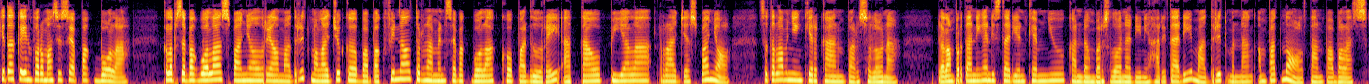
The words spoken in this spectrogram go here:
Kita ke informasi sepak bola. Klub sepak bola Spanyol Real Madrid melaju ke babak final turnamen sepak bola Copa del Rey atau Piala Raja Spanyol setelah menyingkirkan Barcelona. Dalam pertandingan di Stadion Camp Nou, kandang Barcelona dini hari tadi, Madrid menang 4-0 tanpa balas.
